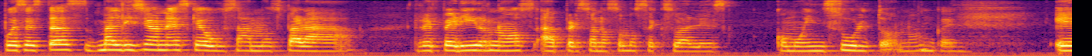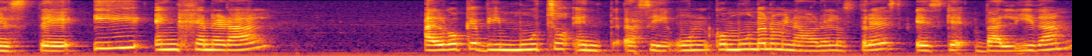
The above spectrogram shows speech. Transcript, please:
pues estas maldiciones que usamos para referirnos a personas homosexuales como insulto, ¿no? Este, y en general, algo que vi mucho, en, así, un común denominador en los tres es que validan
